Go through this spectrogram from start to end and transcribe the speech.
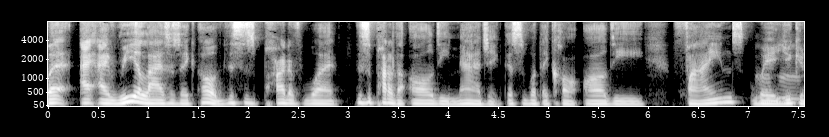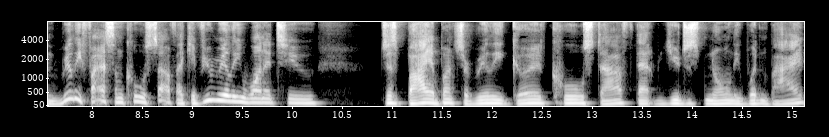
but I, I realized I was like, oh, this is part of what this is part of the Aldi magic. This is what they call Aldi finds, where mm-hmm. you can really find some cool stuff. Like if you really wanted to just buy a bunch of really good, cool stuff that you just normally wouldn't buy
